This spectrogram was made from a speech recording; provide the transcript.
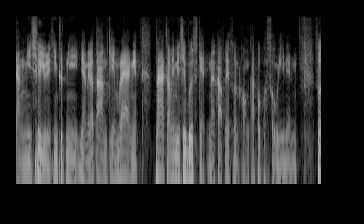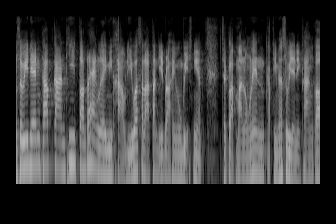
ยังมีชื่ออยู่ในทีมชุดนี้ อย่างไรก็ตามเกมแรกเนี่ยน่าจะไม่มีชื่อบูสเกตนะครับในส่วนของการพบกับสวีเดน ส่วนสวีเดนครับการที่ตอนแรกเลยมีข่าวดีว่าสลาตันอิบราฮิโมวิชเนี่ยจะกลับมาลงเล่นกับทีมชาติสวีเดนอีกครั้งก็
